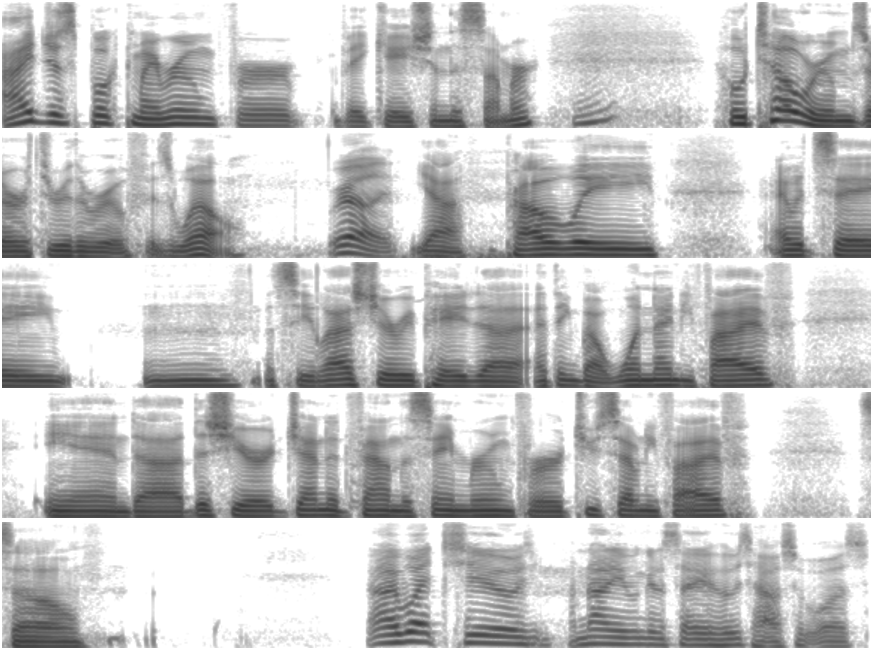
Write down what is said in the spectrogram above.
I just booked my room for vacation this summer. Mhm. Hotel rooms are through the roof as well. really? Yeah, probably. I would say. Mm, let's see. Last year we paid uh, I think about one ninety five, and uh, this year Jen had found the same room for two seventy five. So I went to. I'm not even going to say whose house it was.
